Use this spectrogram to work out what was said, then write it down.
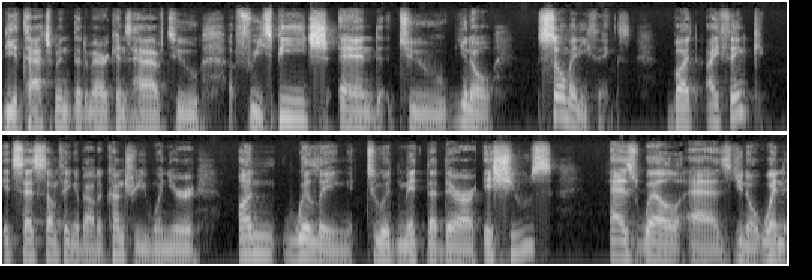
the attachment that Americans have to uh, free speech and to you know so many things. But i think it says something about a country when you're unwilling to admit that there are issues as well as you know when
